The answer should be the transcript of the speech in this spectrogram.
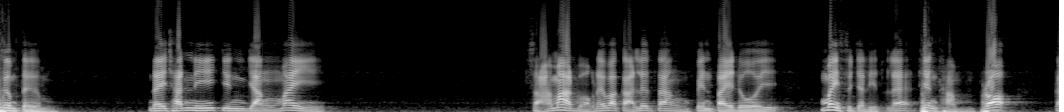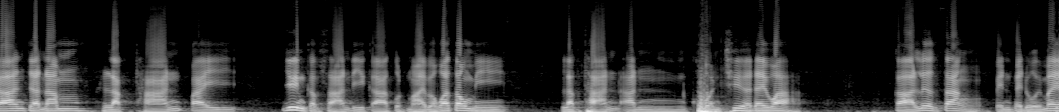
เพิ่มเติม ในชั้นนี้จึงยังไม่ สามารถบอกได้ว่าการเลือกตั้งเป็นไปโดยไม่สุจริตและเที่ยงธรรม เพราะการจะนำหลักฐานไปยื่นกับศาลฎีกากฎหมาย บอกว่าต้องมี หลักฐานอันควรเชื่อได้ว่า การเลือกตั้งเป็นไปโดยไม่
